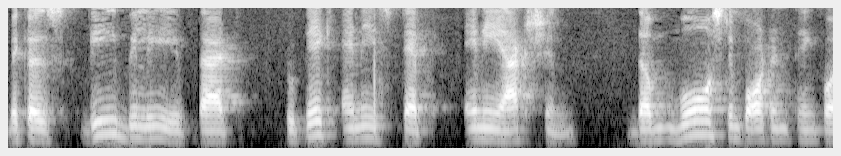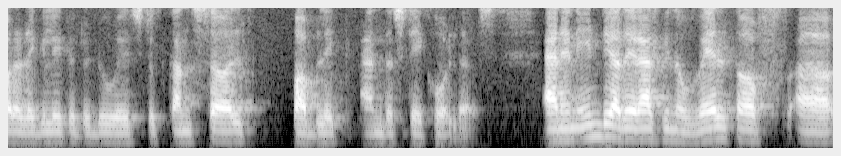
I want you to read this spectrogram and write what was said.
because we believe that to take any step, any action, the most important thing for a regulator to do is to consult public and the stakeholders. And in India, there has been a wealth of uh,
